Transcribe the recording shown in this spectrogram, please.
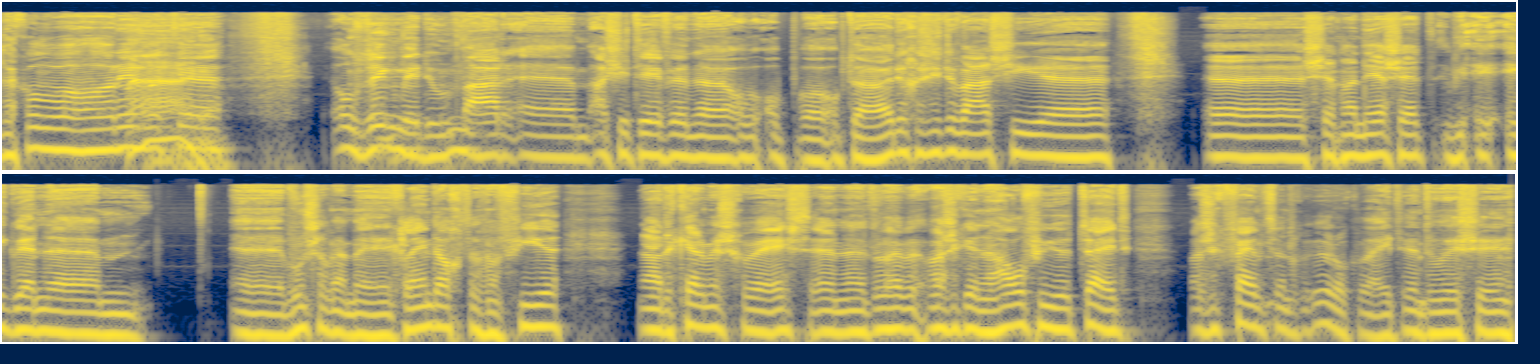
daar konden we wel redelijk Ah, ja. ons ding mee doen. Maar eh, als je het even op, op, de huidige situatie zeg maar neerzet. Ik, ben ehm, eh, woensdag met mijn kleindochter van vier naar de kermis geweest. En eh, toen was ik in een half uur tijd was ik 25 euro kwijt. En toen is ze in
